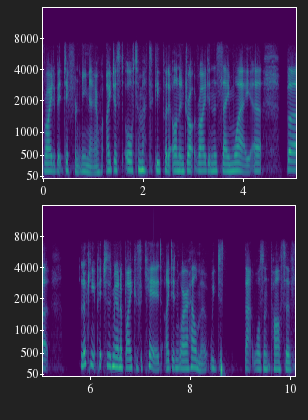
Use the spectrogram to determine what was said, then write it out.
ride a bit differently now. I just automatically put it on and drop, ride in the same way. Uh, but looking at pictures of me on a bike as a kid, I didn't wear a helmet. We just that wasn't part of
